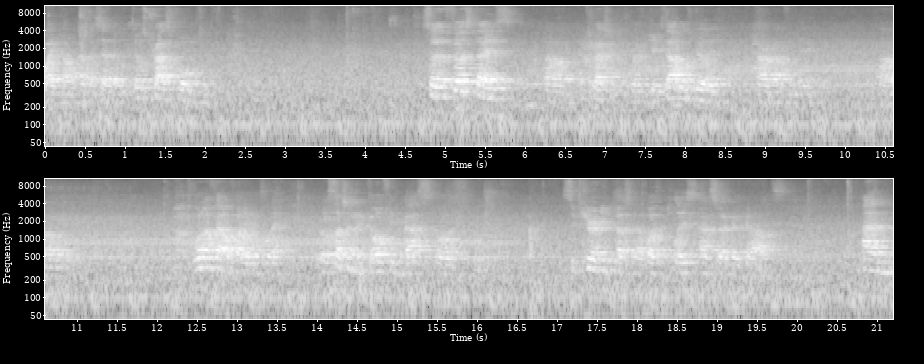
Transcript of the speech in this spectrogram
wake up. As I said, it was, transformative. So the first day's um, interaction with refugees, that was really paramount for me. Um, what I found funny was like, there was such an engulfing mass of security personnel, both police and Serco guards. And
